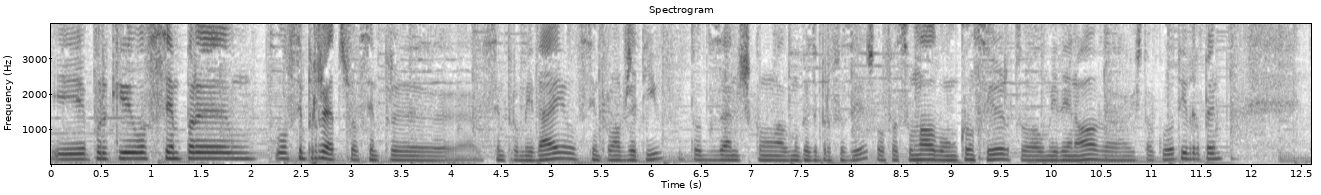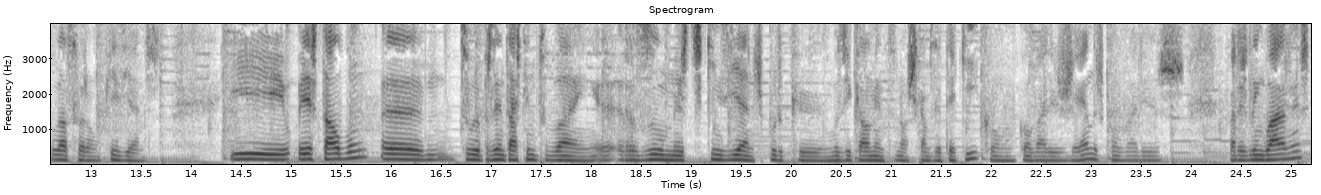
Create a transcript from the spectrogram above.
E porque houve sempre, houve sempre projetos, houve sempre, sempre uma ideia, houve sempre um objetivo, todos os anos com alguma coisa para fazer, ou fosse um álbum, um concerto, ou uma ideia nova, ou isto ou aquilo outro, e de repente lá se foram 15 anos. E este álbum, eh, tu apresentaste muito bem, eh, resume estes 15 anos, porque musicalmente nós chegamos até aqui, com, com vários géneros, com várias, várias linguagens,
